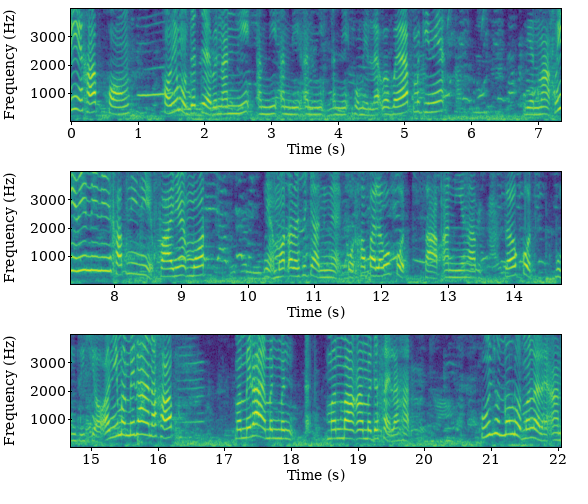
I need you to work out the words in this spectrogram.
นี่ครับของของที่ผมจะแจกเป็นอันนี้ อันนี้อันนี้อันนี้อันนี้ผมเห็นแล้วแวบๆเมื่อกี้นี้ เนียนมาก นี่นี่นี่นี่ครับ นี่นี่ไฟล์เนี้ยมอดเนี่ยมอดอะไรสักอย่างหนึงเนี่ย กดเข้าไปแล้วก็กดสามอันนี้ครับ แล้วกดปุ่มสีเขียว อันนี้มันไม่ได้นะครับ มันไม่ได้ มันมันมันบางอันมันจะใส่รหัส คุณผู้ชมต้องโหลดมาหลายๆอัน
